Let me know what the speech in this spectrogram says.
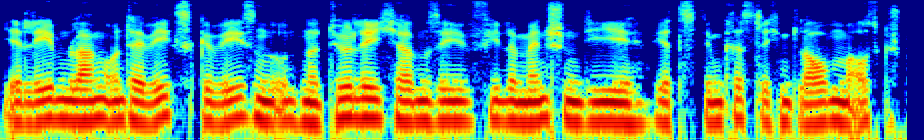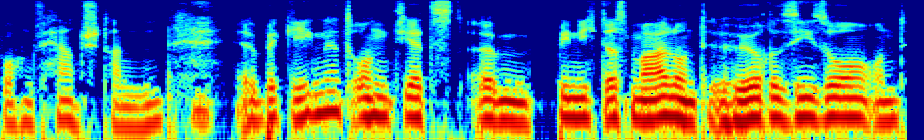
Ihr Leben lang unterwegs gewesen. Und natürlich haben Sie viele Menschen, die jetzt dem christlichen Glauben ausgesprochen fernstanden, äh, begegnet. Und jetzt ähm, bin ich das mal und höre Sie so und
